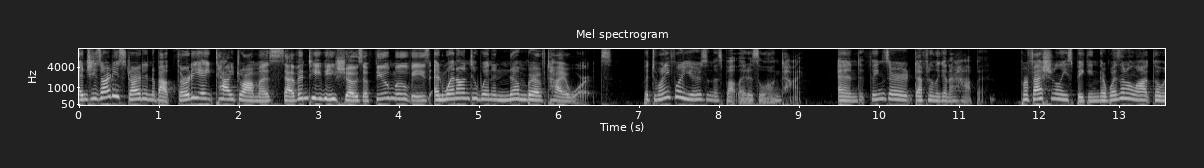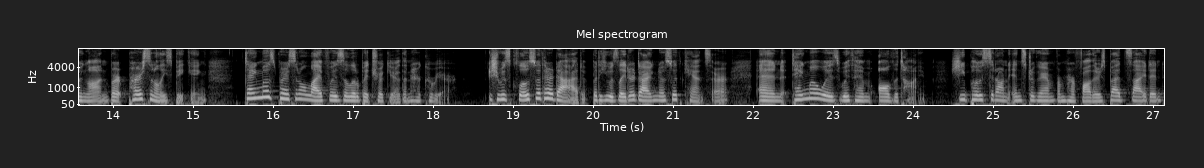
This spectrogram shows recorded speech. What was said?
And she's already starred in about 38 Thai dramas, 7 TV shows, a few movies, and went on to win a number of Thai awards. But 24 years in the spotlight is a long time. And things are definitely going to happen. Professionally speaking, there wasn't a lot going on, but personally speaking, Tangmo's personal life was a little bit trickier than her career. She was close with her dad, but he was later diagnosed with cancer, and Tangmo was with him all the time. She posted on Instagram from her father's bedside, and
